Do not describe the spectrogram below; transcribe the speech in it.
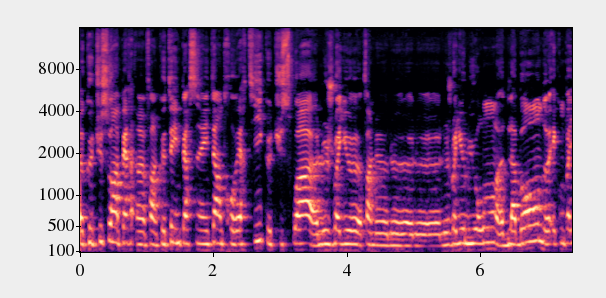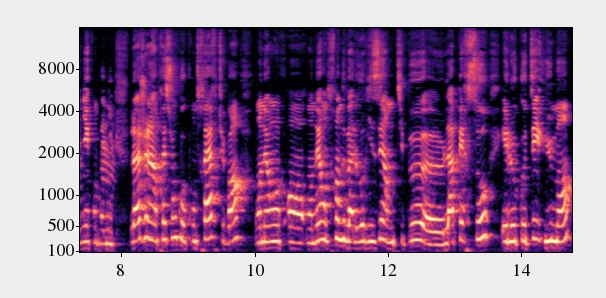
euh, que tu sois un, euh, enfin, que tu aies une personnalité introvertie, que tu sois le joyeux, enfin le, le, le, le joyeux luron de la bande et compagnie et compagnie. Là, j'ai l'impression qu'au contraire, tu vois, on est en, on est en train de valoriser un petit peu euh, la perso et le côté humain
